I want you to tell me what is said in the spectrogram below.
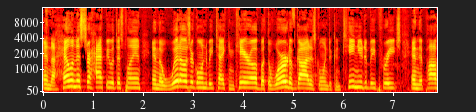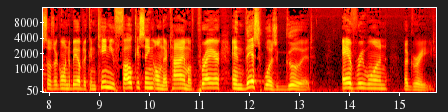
and the Hellenists are happy with this plan, and the widows are going to be taken care of, but the Word of God is going to continue to be preached, and the apostles are going to be able to continue focusing on their time of prayer. And this was good. Everyone agreed.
